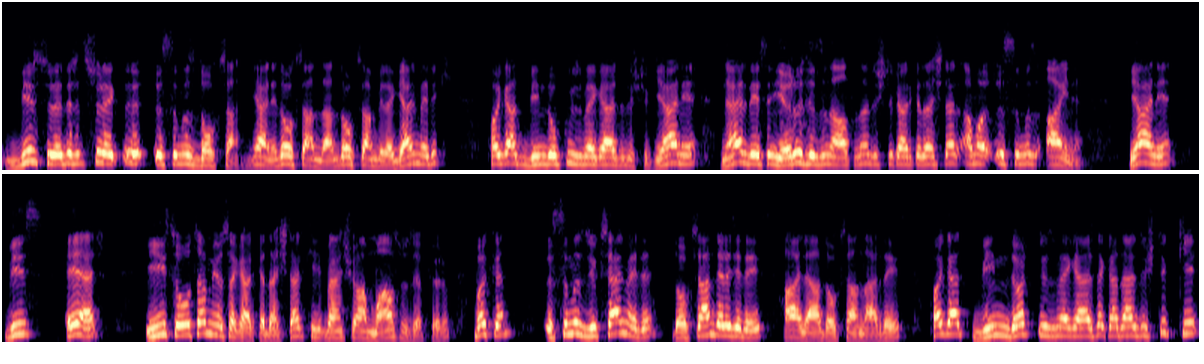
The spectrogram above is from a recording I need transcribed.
bir süredir sürekli ısımız 90. Yani 90'dan 91'e gelmedik. Fakat 1900 MHz'e düştük. Yani neredeyse yarı hızın altına düştük arkadaşlar ama ısımız aynı. Yani biz eğer iyi soğutamıyorsak arkadaşlar ki ben şu an mouse'uz yapıyorum. Bakın ısımız yükselmedi. 90 derecedeyiz. Hala 90'lardayız. Fakat 1400 MHz'e kadar düştük ki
